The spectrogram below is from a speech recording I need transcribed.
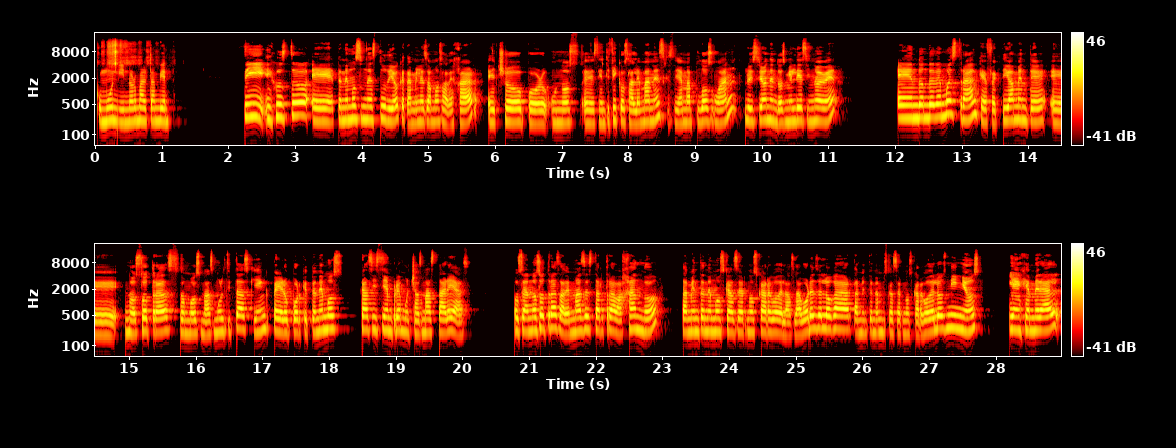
común y normal también. Sí, y justo eh, tenemos un estudio que también les vamos a dejar, hecho por unos eh, científicos alemanes que se llama Plus One, lo hicieron en 2019, en donde demuestran que efectivamente eh, nosotras somos más multitasking, pero porque tenemos casi siempre muchas más tareas. O sea, nosotras, además de estar trabajando, también tenemos que hacernos cargo de las labores del hogar, también tenemos que hacernos cargo de los niños y en general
